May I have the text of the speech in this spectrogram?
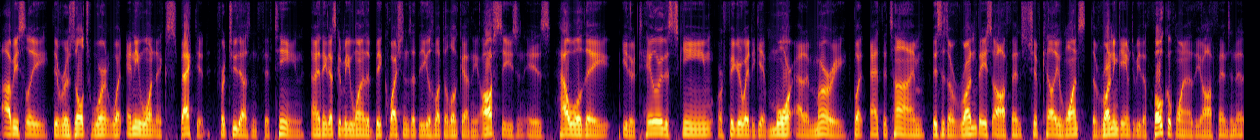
Obviously, the results weren't what anyone expected for 2015. And I think that's going to be one of the big questions that the Eagles will have to look at in the offseason is how will they either tailor the scheme or figure a way to get more out of Murray. But at the time, this is a run based offense. Chip Kelly wants the running game to be the focal point of the offense and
